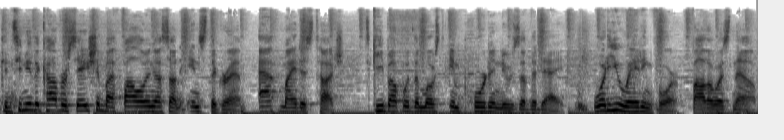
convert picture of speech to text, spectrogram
Continue the conversation by following us on Instagram at MeidasTouch to keep up with the most important news of the day. What are you waiting for? Follow us now.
